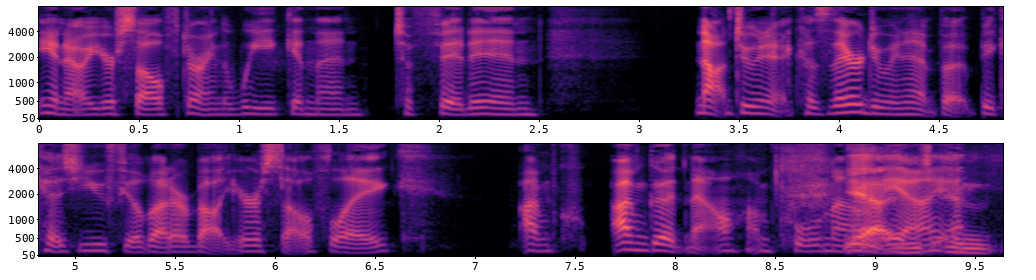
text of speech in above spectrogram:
you know yourself during the week, and then to fit in, not doing it because they're doing it, but because you feel better about yourself. Like I'm I'm good now. I'm cool now. yeah, yeah, and,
